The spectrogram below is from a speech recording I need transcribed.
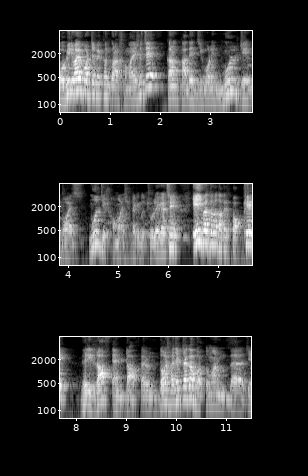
গভীরভাবে পর্যবেক্ষণ করার সময় এসেছে, কারণ তাদের জীবনের মূল যে বয়স, মূল যে সময়, সেটা কিন্তু চলে গেছে। এই বেতনে তাদের পক্ষে ভেরি রাফ অ্যান্ড টাফ কারণ দশ হাজার টাকা বর্তমান যে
